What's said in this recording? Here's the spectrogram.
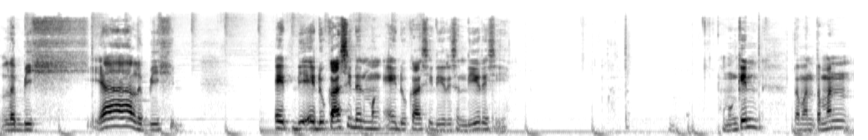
lebih ya lebih ed, diedukasi dan mengedukasi diri sendiri sih. Mungkin teman-teman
